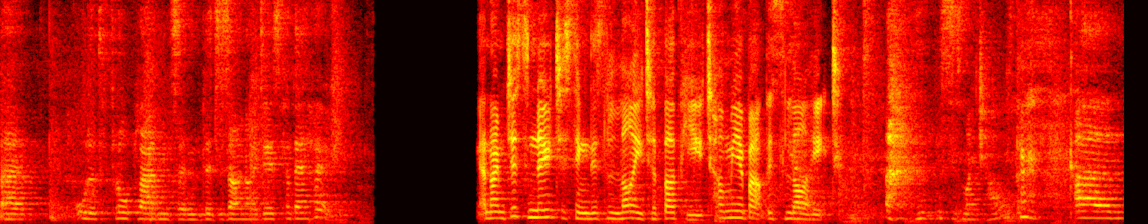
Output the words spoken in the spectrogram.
uh, all of the floor plans and the design ideas for their home. And I'm just noticing this light above you. Tell me about this light. This is my child. Um,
